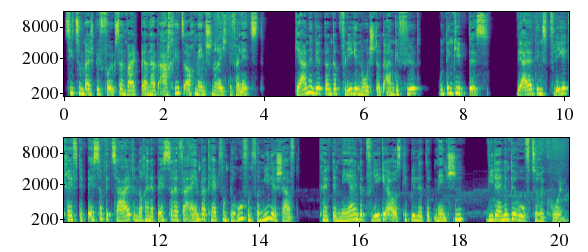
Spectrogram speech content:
sieht zum Beispiel Volksanwalt Bernhard Achitz auch Menschenrechte verletzt. Gerne wird dann der Pflegenotstand angeführt und den gibt es. Wer allerdings Pflegekräfte besser bezahlt und auch eine bessere Vereinbarkeit von Beruf und Familie schafft könnte mehr in der Pflege ausgebildete Menschen wieder in den Beruf zurückholen.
